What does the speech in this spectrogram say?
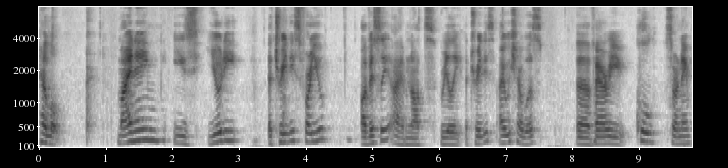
Hello, my name is Yuri Atreides for you. Obviously, I am not really Atreides. I wish I was. A very cool surname.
